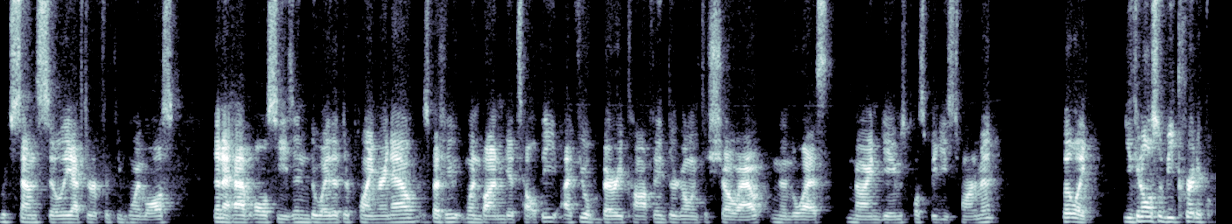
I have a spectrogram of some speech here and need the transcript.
which sounds silly after a 15 point loss than I have all season. The way that they're playing right now, especially when Bynum gets healthy, I feel very confident they're going to show out in the last nine games plus Big East tournament. but like you can also be critical.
